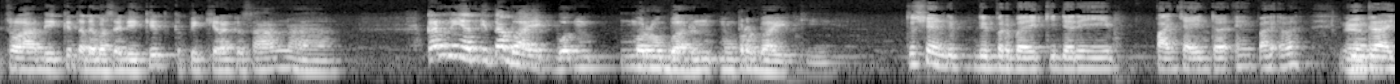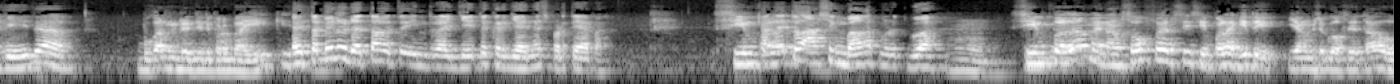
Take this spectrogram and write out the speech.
celah dikit ada bahasa dikit kepikiran ke sana kan niat kita baik buat merubah dan memperbaiki. Terus yang di- diperbaiki dari panca indra eh pa- apa? Ya. indra J itu bukan udah jadi perbaiki eh tapi lu udah tahu tuh indra J itu kerjanya seperti apa? Simple. Karena itu asing banget menurut gua. Hmm. simpelnya mainan software sih simpelnya gitu. Yang bisa gua kasih tahu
